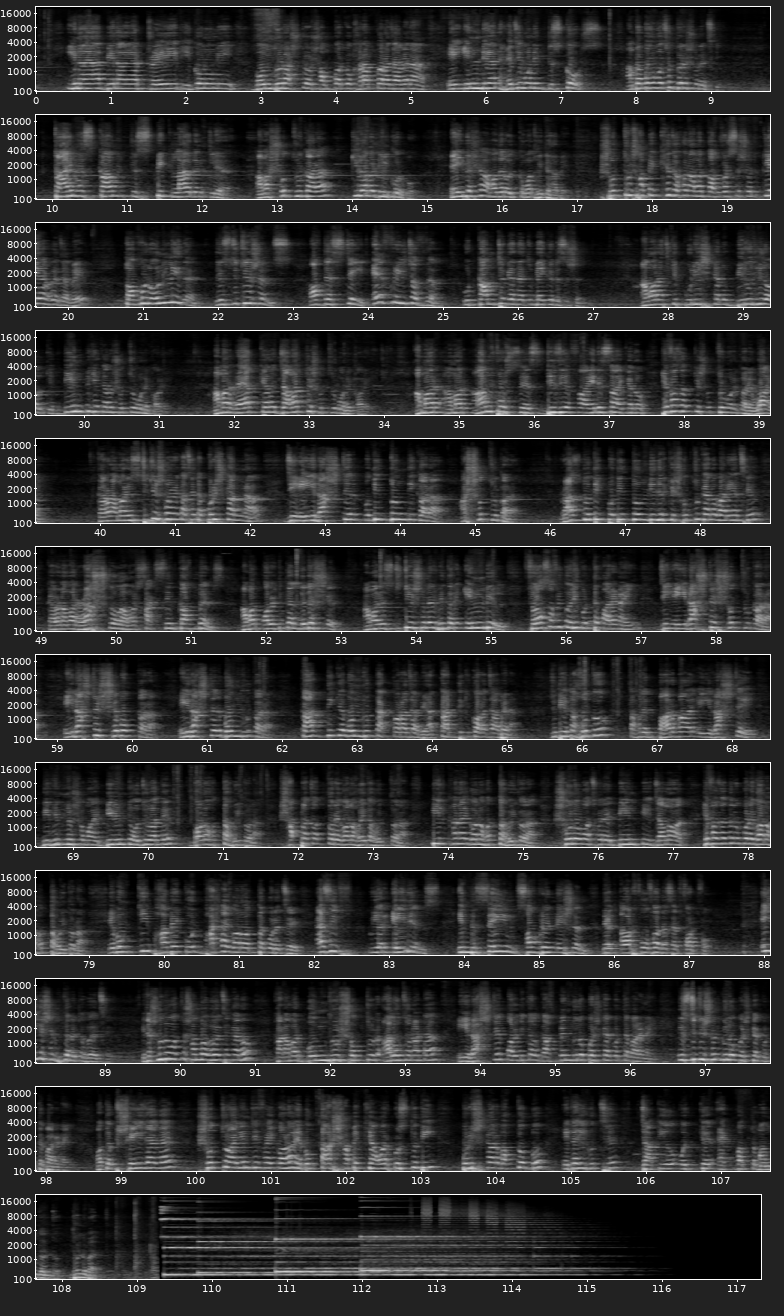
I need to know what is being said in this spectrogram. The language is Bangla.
ইনায়া বিনায়া ট্রেড ইকোনমি বন্ধুরাষ্ট্র সম্পর্ক খারাপ করা যাবে না। এই ইন্ডিয়ান হেজিমনিক ডিসকোর্স আমরা বহু বছর ধরে শুনেছি time has come to speak loud and clear আমার শত্রু কারা, কীভাবে ডিল করব? এই বিষয়ে আমাদের ঐক্যমত হইতে হবে। শত্রু সাপেক্ষে যখন আমার কনভারসেশন ক্লিয়ার হয়ে যাবে, তখন only then the institutions of the state every each of them would come together to make a decision আমার আজকে পুলিশ কেন বিরোধী দলকে বিএনপিকে কেন শত্রু মনে করে? আমার র্যাব কেন জামাতকে শত্রু মনে করে? আমার আমার আর্ম ফোর্সেস ডিজিএফআই এনএসআই কেন হেফাজতকে শত্রু মনে করে? ওয়াই কারণ আমার ইনস্টিটিউশনের কাছে এটা পরিষ্কার না যে এই রাষ্ট্রের প্রতিদ্বন্দ্বী কারা আর শত্রু কারা। রাজনৈতিক প্রতিদ্বন্দ্বীদেরকে শত্রু কেন বানিয়েছে? কারণ আমার রাষ্ট্র, আমার সাকসিভ গভর্নমেন্টস আমার পলিটিক্যাল লিডারশিপ আমার ইনস্টিটিউশনের ভিতরে ইনবিল ফিলসফি তৈরি করতে পারে নাই যে এই রাষ্ট্রের শত্রু কারা, এই রাষ্ট্রের সেবক কারা, এই রাষ্ট্রের বন্ধু কারা। কার দিকে বন্ধু ত্যাগ করা যাবে আর কার দিকে করা যাবে না? যদি এটা হতো, তাহলে বারবার এই রাষ্ট্রে বিভিন্ন সময় বিভিন্ন অজুহাতে গণহত্যা হইতো না। শাপলা চত্বরে গণহত্যা হইতো না। পিলখানায় গণহত্যা হইতো না। ষোলো বছরে বিএনপি, জামাত হেফাজতের উপরে গণহত্যা হইতো না। এবং কীভাবে কোন ভাষায় গণহত্যা করেছে? As if we are aliens in the same sovereign nation that our forefathers had fought for এই দেশের ভিতরে এটা হয়েছে। এটা শুধুমাত্র সম্ভব হয়েছে কেন? কারণ আমার বন্ধু শত্রুর আলোচনাটা এই রাষ্ট্রের পলিটিক্যাল গভর্নমেন্টগুলো পরিষ্কার করতে পারে নাই ইনস্টিটিউশনগুলো পরিষ্কার করতে পারে নাই। অতএব সেই জায়গায় শত্রু আইডেন্টিফাই করা এবং তার সাপেক্ষে আমার প্রস্তুতি, পরিষ্কার বক্তব্য, এটাই হচ্ছে জাতীয় ঐক্যের একমাত্র মানদণ্ড। ধন্যবাদ।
